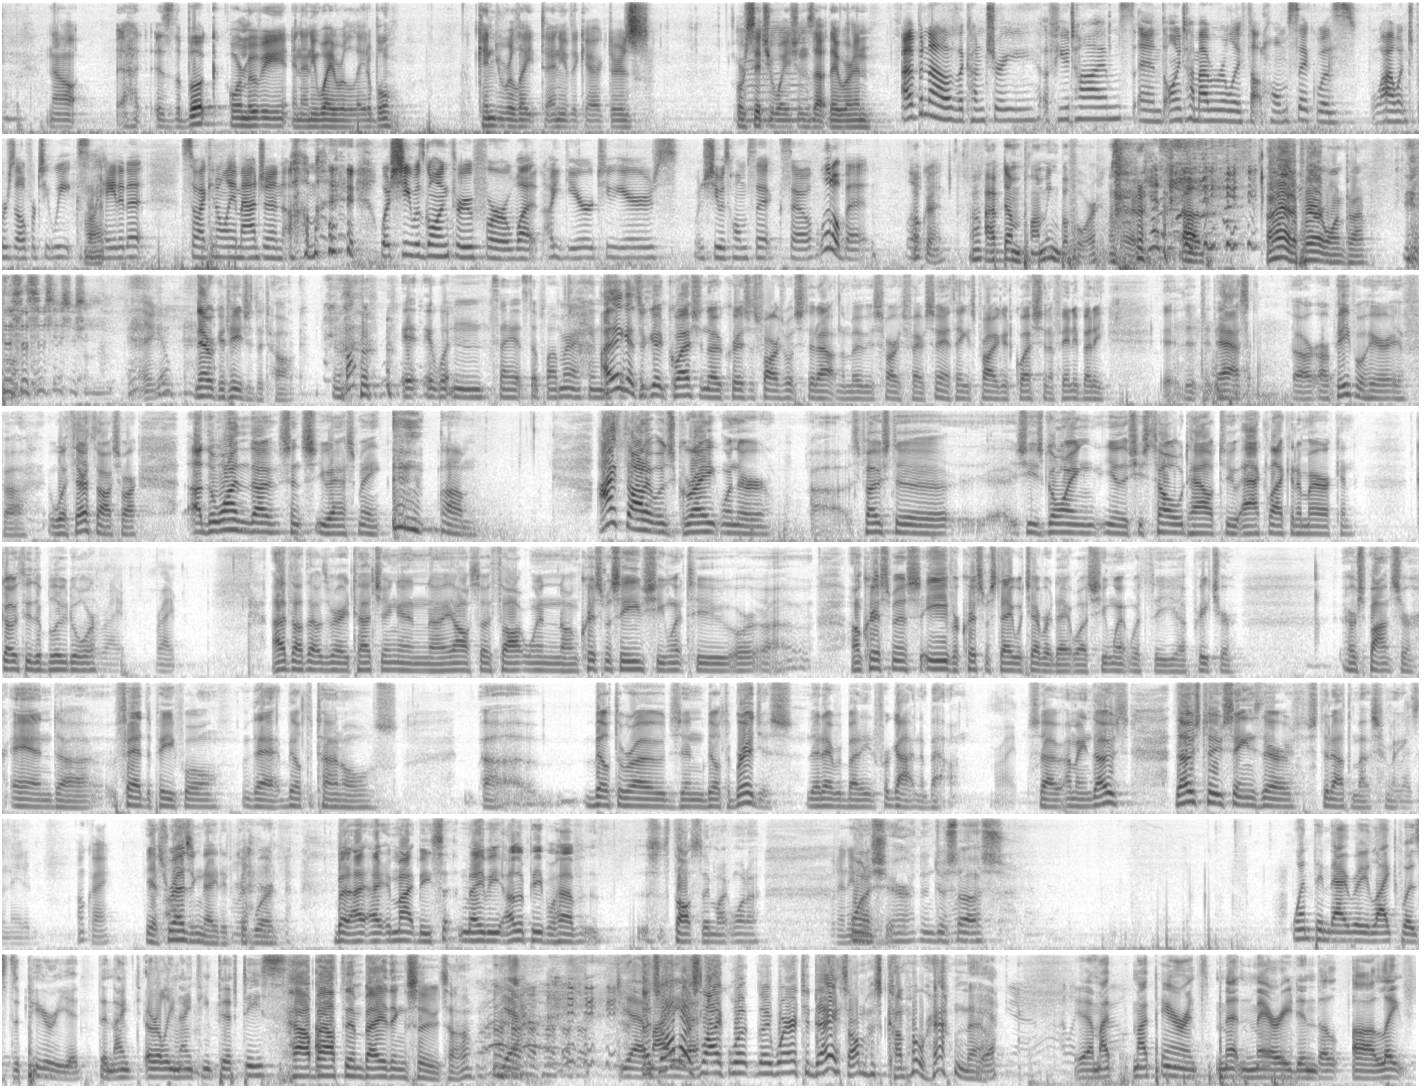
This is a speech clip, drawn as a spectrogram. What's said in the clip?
Now, is the book or movie in any way relatable? Can you relate to any of the characters or situations that they were in? I've been out of the country a few times, and the only time I ever really felt homesick was when I went to Brazil for two weeks and hated it. So I can only imagine um, what she was going through for what a year, two years when she was homesick. So a little bit. Little Okay. okay. I've done plumbing before. Yes. Um, I had a parrot one time. There you go. Never could teach it to talk. it, it wouldn't say it's the plumber. I, can I think it's a good question, though, Chris, as far as what stood out in the movie, as far as favorite scene. I think it's probably a good question if anybody uh, to, to ask our, our people here if uh, what their thoughts are. Uh, the one, though, since you asked me, um, I thought it was great when they're uh, supposed to. She's going, you know, she's told how to act like an American, go through the blue door. Right, right. I thought that was very touching, and I also thought when on Christmas Eve she went to, or uh, on Christmas Eve or Christmas Day, whichever day it was, she went with the uh, preacher, her sponsor, and uh, fed the people that built the tunnels, uh, built the roads, and built the bridges that everybody had forgotten about. Right. So, I mean, those those two scenes there stood out the most for me. Resonated. Okay. Yes, resignated, good word. But I, I, it might be, s- maybe other people have s- thoughts they might want to, Would want anyone to share than just us. One thing that I really liked was the period, the nine early 1950s. How about them bathing suits, huh? Yeah. Yeah. It's my, almost uh, like what they wear today. It's almost come around now. Yeah. Yeah, my, my parents met and married in the uh, late,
